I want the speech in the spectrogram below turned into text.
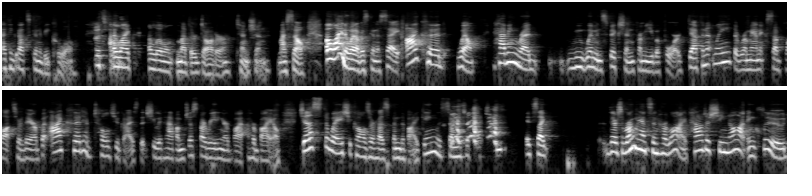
I think that's going to be cool. I like a little mother daughter tension myself. Oh, I know what I was going to say. I could, well, having read women's fiction from you before, definitely the romantic subplots are there, but I could have told you guys that she would have them just by reading her, bi- her bio. Just the way she calls her husband the Viking with so much affection. it's like, there's romance in her life. How does she not include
